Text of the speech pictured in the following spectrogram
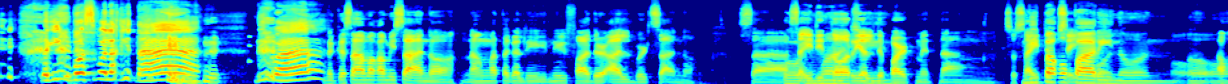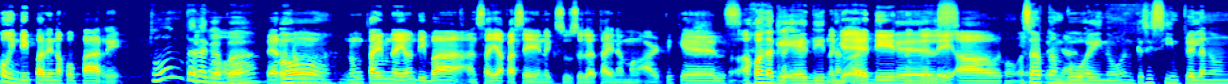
Naging boss pala kita! Di ba? Nagkasama kami sa ano, ng matagal ni, ni Father Albert sa ano, sa Oh, sa editorial imagine. department ng Society Hindi pa ako Paul. noon. Oo. Oo. Ako hindi pa rin ako pare. Noon talaga Oo. ba? Pero Oo. nung, nung time na yon, 'di ba, ang saya kasi nagsusulat tayo ng mga articles. Ako nag-e-edit ng Nag-edit, articles. nagle-layout. Oo, yung ang sarap ng ganyan. buhay noon kasi simple lang ang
